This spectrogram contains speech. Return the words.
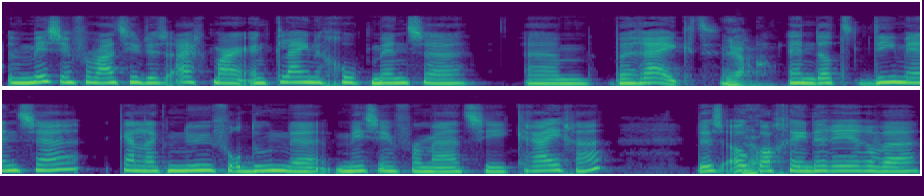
misinformatie dus eigenlijk maar een kleine groep mensen um, bereikt. Ja. En dat die mensen kennelijk nu voldoende misinformatie krijgen. Dus ook ja. al genereren we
